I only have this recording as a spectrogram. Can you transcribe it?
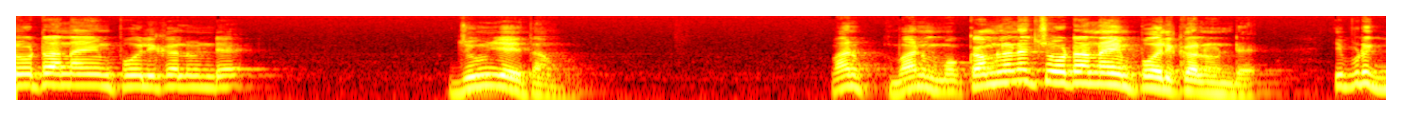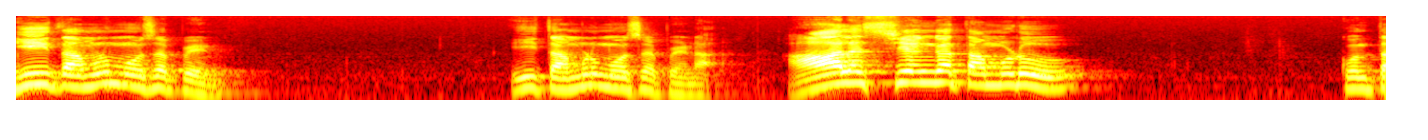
చోటానయం పోలికలు ఉండే. జూమ్ చేద్దాము వాని వాని ముఖంలోనే చోటానయం పోలికలు ఉండే. ఇప్పుడు గీ తమ్ముడు మోసపోయాడు. ఈ తమ్ముడు మోసపోయాడు. ఆలస్యంగా తమ్ముడు కొంత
